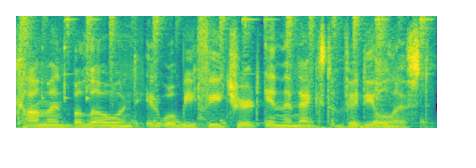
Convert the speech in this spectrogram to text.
Comment below and it will be featured in the next video list.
